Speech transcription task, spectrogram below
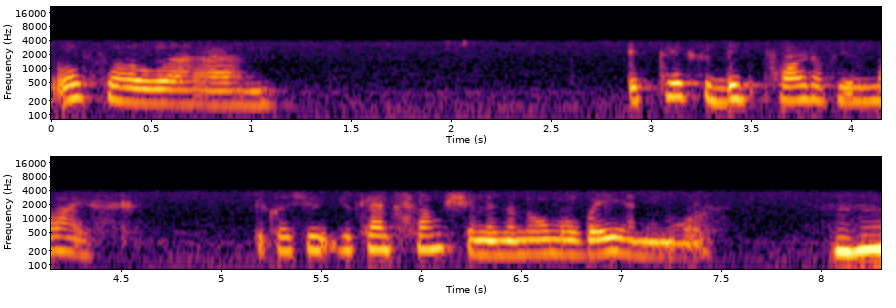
also. Um, it takes a big part of your life because you, you can't function in a normal way anymore. Mm-hmm.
